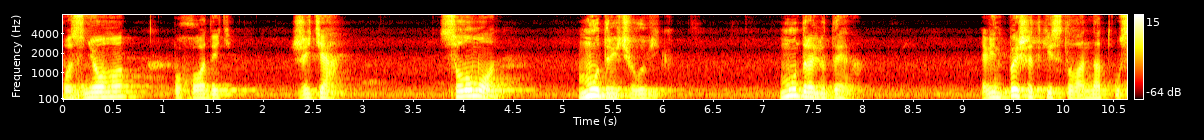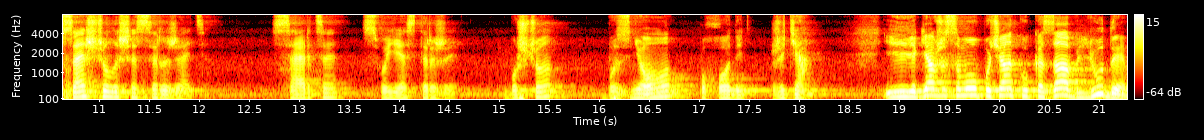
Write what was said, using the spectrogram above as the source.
бо з нього походить життя. Соломон, мудрий чоловік, мудра людина. Він пише такі слова: над усе, що лише стережеться, серце своє стережи. Бо що? Бо з нього походить життя. І як я вже з самого початку казав, люди,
